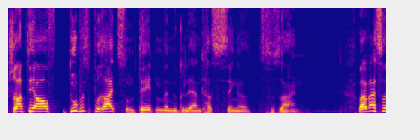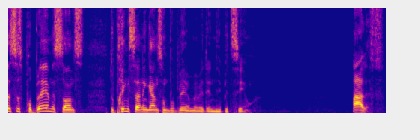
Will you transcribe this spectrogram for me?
Schreib dir auf, du bist bereit zum Daten, wenn du gelernt hast, Single zu sein. Weil weißt du, was das Problem ist sonst? Du bringst deine ganzen Probleme mit in die Beziehung. Alles.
